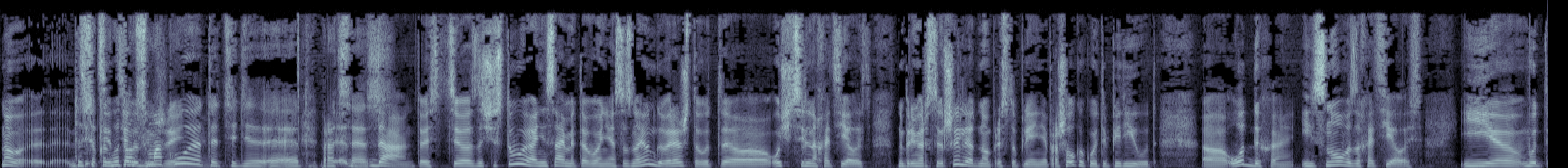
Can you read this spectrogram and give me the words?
ну, э, то есть как будто он смакует эти, э, этот э, процесс. Да, то есть зачастую они сами того не осознают, говорят, что вот очень сильно хотелось. Например, совершили одно преступление, прошел какой-то период отдыха, и снова захотелось. И вот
